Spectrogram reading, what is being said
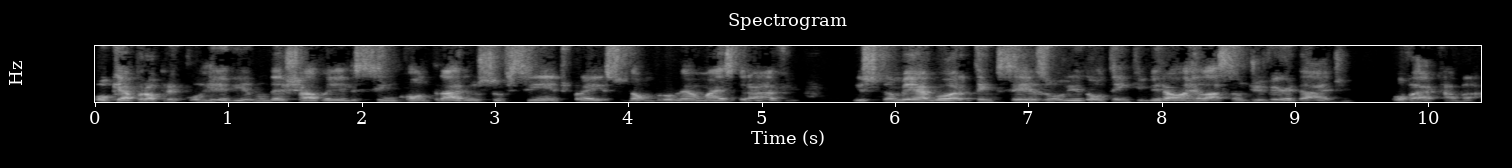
ou que a própria correria não deixava eles se encontrarem o suficiente para isso dar um problema mais grave, isso também agora tem que ser resolvido, ou tem que virar uma relação de verdade, ou vai acabar.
